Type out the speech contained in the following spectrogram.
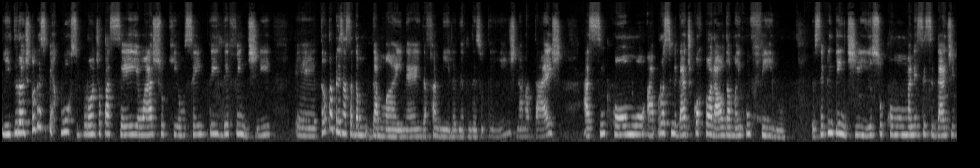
e durante todo esse percurso por onde eu passei, eu acho que eu sempre defendi é, tanto a presença da, da mãe né, e da família dentro das UTIs neonatais, assim como a proximidade corporal da mãe com o filho. Eu sempre entendi isso como uma necessidade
